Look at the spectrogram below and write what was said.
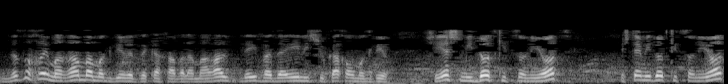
אני לא זוכר אם הרמב"ם מגדיר את זה ככה, אבל המהר"ל די ודאי לי שהוא ככה הוא מגדיר, שיש מידות קיצוניות, יש שתי מידות קיצוניות,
